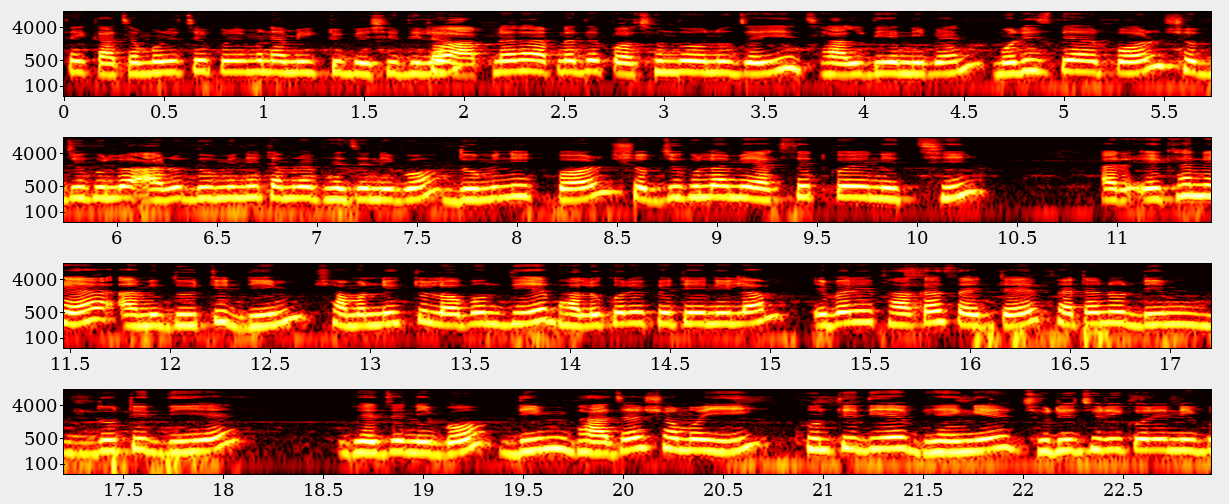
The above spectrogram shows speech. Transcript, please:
তাই কাঁচামরিচের পরিমাণ আমি একটু বেশি দিলাম। আপনারা আপনাদের পছন্দ অনুযায়ী ঝাল দিয়ে নেবেন। মরিচ দেওয়ার পর সবজিগুলো আরও দু মিনিট আমরা ভেজে নিব। দু মিনিট পর সবজিগুলো আমি অ্যাকসেপ্ট করে নিচ্ছি। আর এখানে আমি দুইটি ডিম, সামান্য একটু লবণ দিয়ে ভালো করে ফেটিয়ে নিলাম। এবার এই ফাঁকা সাইডে ফেটানো ডিম দুটি দিয়ে ভেজে নিব। ডিম ভাজার সময়ই খুন্তি দিয়ে ভেঙে ঝুরি ঝুরি করে নিব।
